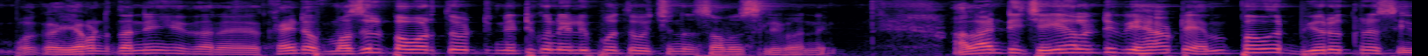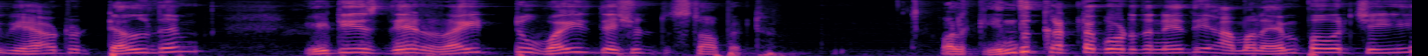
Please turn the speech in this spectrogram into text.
ఒక ఏమంటుందని దాని కైండ్ ఆఫ్ మజిల్ పవర్ తోటి నెట్టుకొని వెళ్ళిపోతే వచ్చిన సమస్యలు ఇవన్నీ. అలాంటివి చేయాలంటే we have to empower bureaucracy we have to tell them it is their right to why they should stop it వాళ్ళకి ఎందుకు కట్టకూడదు అనేది ఆ మనం ఎంపవర్ చెయ్యి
